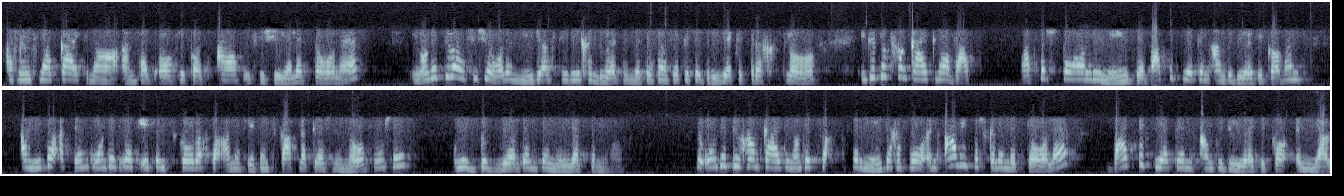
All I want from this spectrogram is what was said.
As ons nou kyk na um, Suid-Afrika se 11 offisiële tale, ons het toe 'n sosiale media studie geloop en dit is nou seker so 3 weke terug klaar. Ek het ook gaan kyk na wat wat verstaan die mense, wat beteken antibiotika want Anita, ek dink ons is ook effens skuldig te ander wetenskaplikes en navorsers om die bewoording te moeilik te maak. So ons het toe gaan kyk en ons het vir mense gevra in al die verskillende tale, wat beteken antibiotika in jou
